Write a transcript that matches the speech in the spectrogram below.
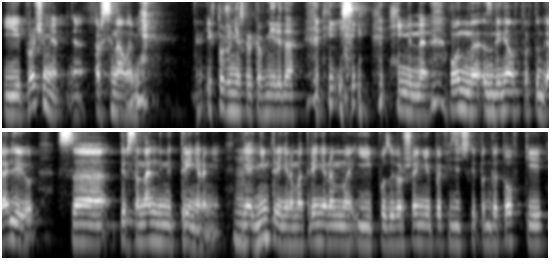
и прочими э, арсеналами, Их тоже несколько в мире, да. Именно. Он сгонял в Португалию с персональными тренерами. Не одним тренером, а тренером и по завершению, по физической подготовке,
